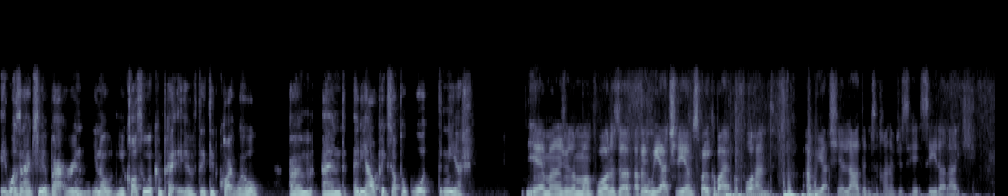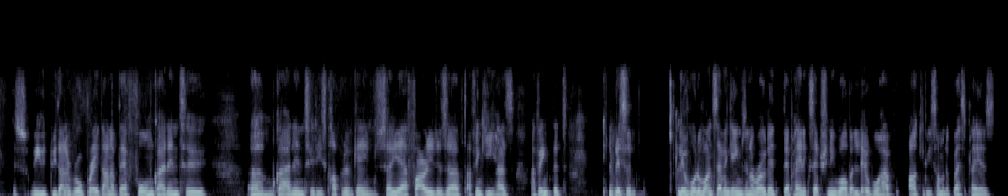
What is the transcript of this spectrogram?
it wasn't actually a battering. You know, Newcastle were competitive; they did quite well. Um, and Eddie Howe picks up a award, didn't he, Ash? Yeah, manager of the month, well deserved. I think we actually um, spoke about it beforehand, and we actually allowed them to kind of just hit see that like this. We we done a real breakdown of their form going into um going into these couple of games. So yeah, thoroughly deserved. I think he has. I think that listen, Liverpool have won seven games in a row. They're, they're playing exceptionally well, but Liverpool have arguably some of the best players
